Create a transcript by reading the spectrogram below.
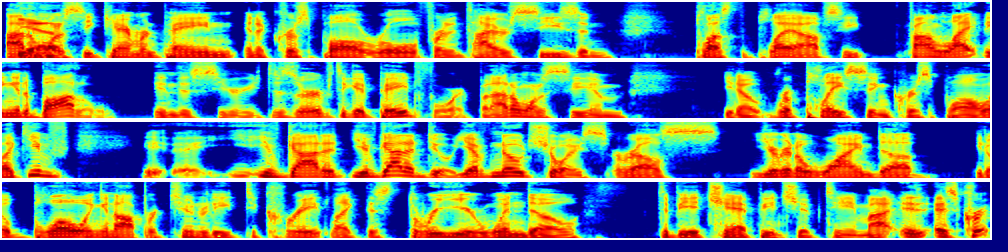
I don't Yeah. want to see Cameron Payne in a Chris Paul role for an entire season plus the playoffs. He found lightning in a bottle in this series. Deserves to get paid for it, but I don't want to see him, you know, replacing Chris Paul. Like you've you've got to you've got to do it. You have no choice, or else you're going to wind up, you know, blowing an opportunity to create like this three year window to be a championship team. I cra-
